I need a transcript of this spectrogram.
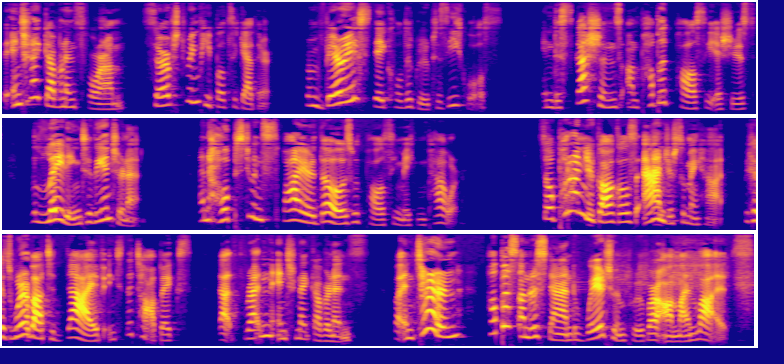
the Internet Governance Forum serves to bring people together from various stakeholder groups as equals in discussions on public policy issues relating to the Internet and hopes to inspire those with policymaking power. So put on your goggles and your swimming hat because we're about to dive into the topics that threaten Internet governance, but in turn, help us understand where to improve our online lives.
